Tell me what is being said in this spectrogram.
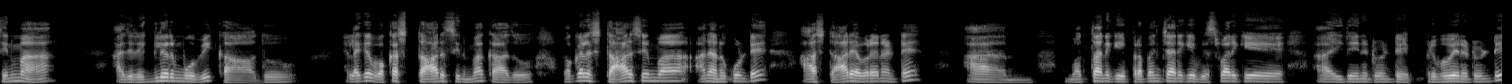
సినిమా అది రెగ్యులర్ మూవీ కాదు. అలాగే ఒక స్టార్ సినిమా కాదు. ఒకవేళ స్టార్ సినిమా అని అనుకుంటే ఆ స్టార్ ఎవరైనా అంటే మొత్తానికి ప్రపంచానికి, విశ్వానికి ఇదైనటువంటి ప్రభు ప్రభువైనటువంటి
